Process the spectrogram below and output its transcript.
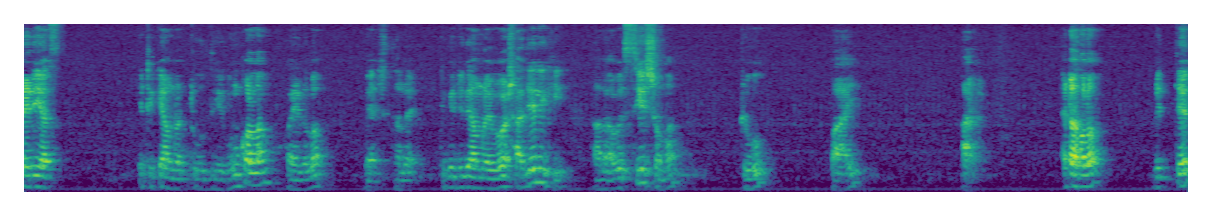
রেডিয়াস এটিকে আমরা টু দিয়ে গুণ করলাম। হয়ে গেল ব্যাস। তাহলে এটিকে যদি আমরা এভাবে সাজিয়ে লিখি, তাহলে হবে সি সমান টু পাই আর এটা হলো বৃত্তের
